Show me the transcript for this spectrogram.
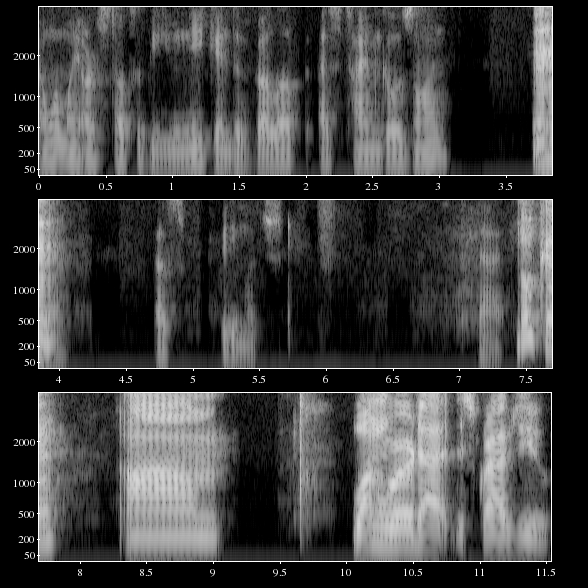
I want my art style to be unique and develop as time goes on. Mm-hmm. Yeah, that's pretty much that. Okay. Um, one word that describes you.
